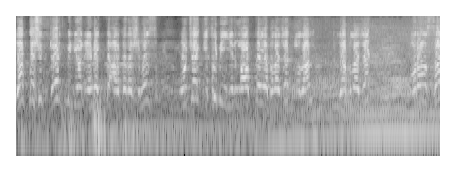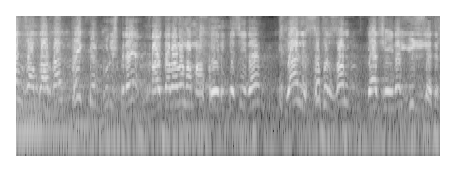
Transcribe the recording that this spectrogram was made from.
yaklaşık 4 milyon emekli arkadaşımız Ocak 2026'da yapılacak olan yapılacak oransal zamlardan tek bir kuruş bile faydalanamama tehlikesiyle yani sıfır zam gerçeğiyle yüz yüzedir.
